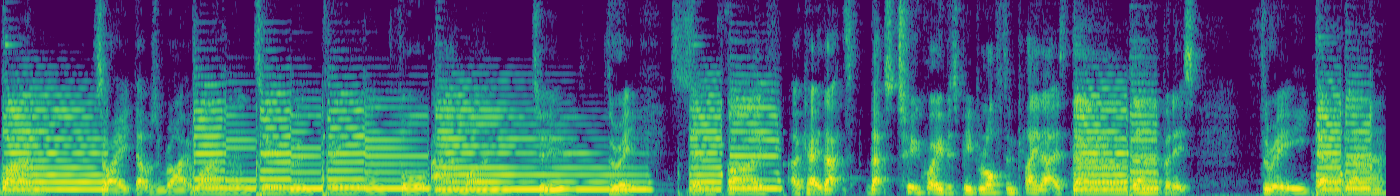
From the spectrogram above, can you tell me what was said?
one. Sorry, that wasn't right. One and two and three and four and one, two, three, seven, five. Okay, that's that's two quavers. People often play that as da da, but it's three da da.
